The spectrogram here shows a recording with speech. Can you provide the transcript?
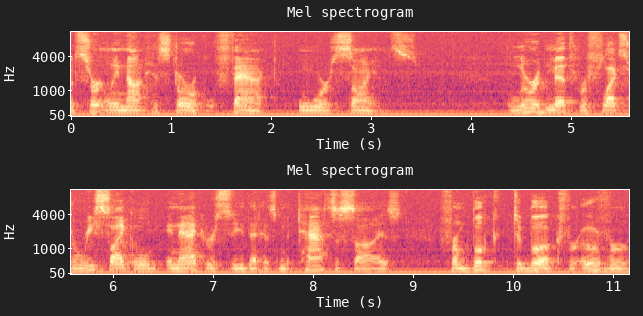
but certainly not historical fact or science. The lurid myth reflects a recycled inaccuracy that has metastasized from book to book for over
